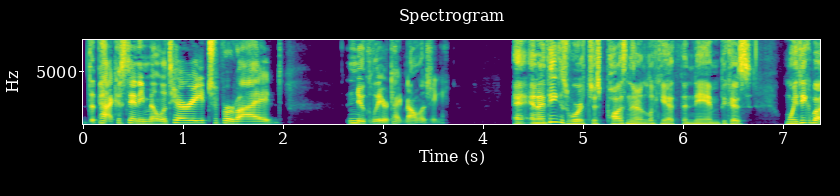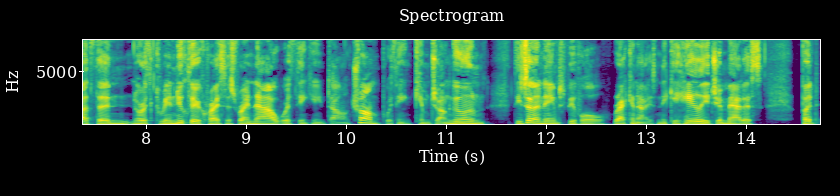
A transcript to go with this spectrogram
the Pakistani military to provide nuclear technology. And, and, I think it's worth just pausing there and looking at the name because when we think about the North Korean nuclear crisis right now, we're thinking Donald Trump, we're thinking Kim Jong Un. These are the names people recognize: Nikki Haley, Jim Mattis. But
